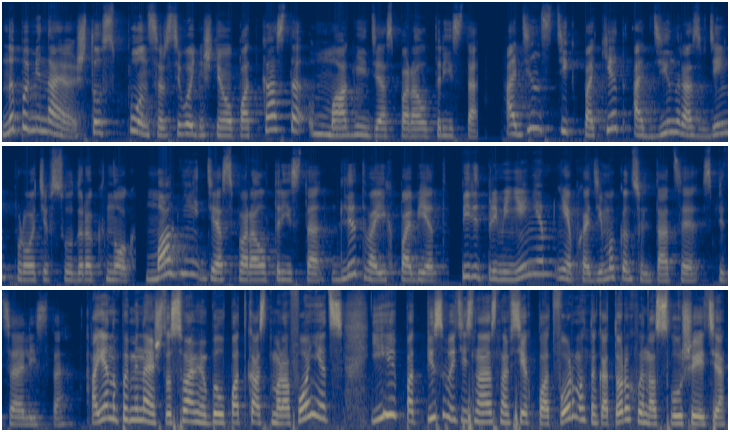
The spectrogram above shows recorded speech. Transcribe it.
Напоминаю, что спонсор сегодняшнего подкаста – Магний Диаспорал 300 – один стик-пакет один раз в день против судорог ног. Магний Диаспорал 300 для твоих побед. Перед применением необходима консультация специалиста. А я напоминаю, что с вами был подкаст «Марафонец», и подписывайтесь на нас на всех платформах, на которых вы нас слушаете,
